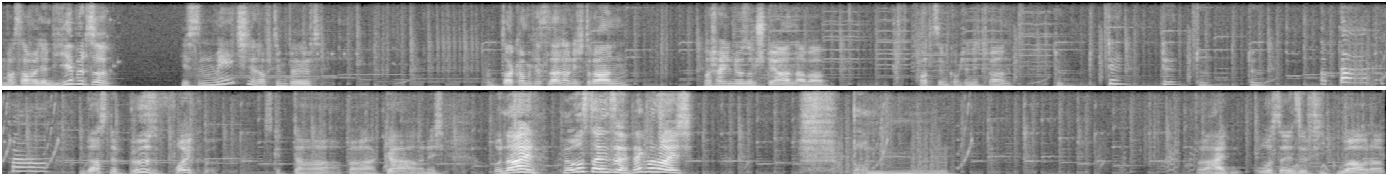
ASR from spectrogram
Und was haben wir denn hier bitte? Hier ist ein Mädchen auf dem Bild. Und da komme ich jetzt leider nicht dran. Wahrscheinlich nur so ein Stern, aber trotzdem komme ich ja nicht dran. Und da ist eine böse Wolke. Das geht da aber gar nicht. Oh nein, eine Osterinsel, weg mit euch! Oder halt Osterinsel-Figur oder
